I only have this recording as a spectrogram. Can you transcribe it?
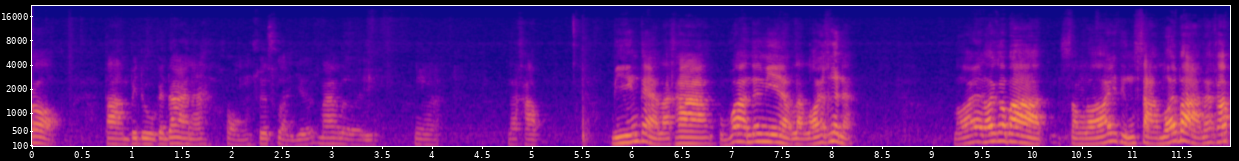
ก็ตามไปดูกันได้นะ ของสวยๆเยอะมากเลยเนี่ยนะครับ มีตั้งแต่ราคาผมว่าไม่มีหลักร้อยขึ้นอะร้อยร้อยกว่าบาท 200ถึง300 บาทนะครับ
